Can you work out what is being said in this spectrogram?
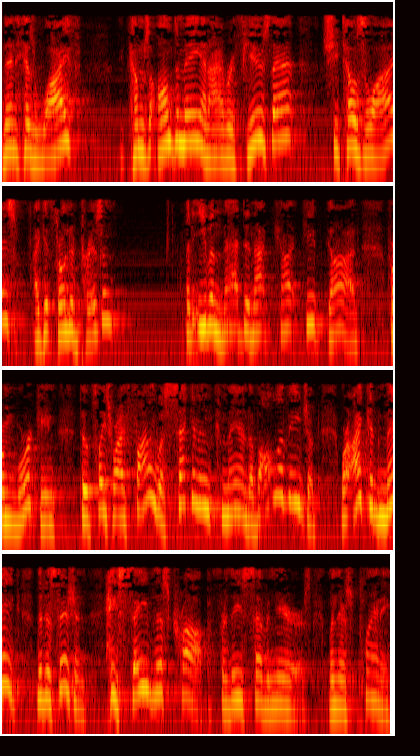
Then his wife comes on to me and I refuse that. She tells lies. I get thrown in prison. But even that did not keep God from working to the place where I finally was second in command of all of Egypt, where I could make the decision hey, save this crop for these seven years when there's plenty,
